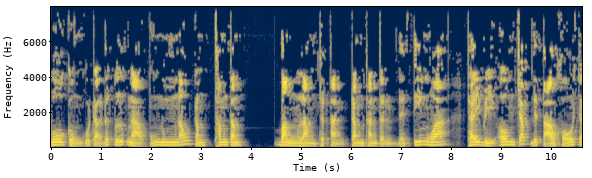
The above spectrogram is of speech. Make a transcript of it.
vô cùng của trời đất lúc nào cũng nung nấu trong thâm tâm, bằng lòng thực hành trong thanh tịnh để tiến hóa, thay vì ôm chấp để tạo khổ cho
